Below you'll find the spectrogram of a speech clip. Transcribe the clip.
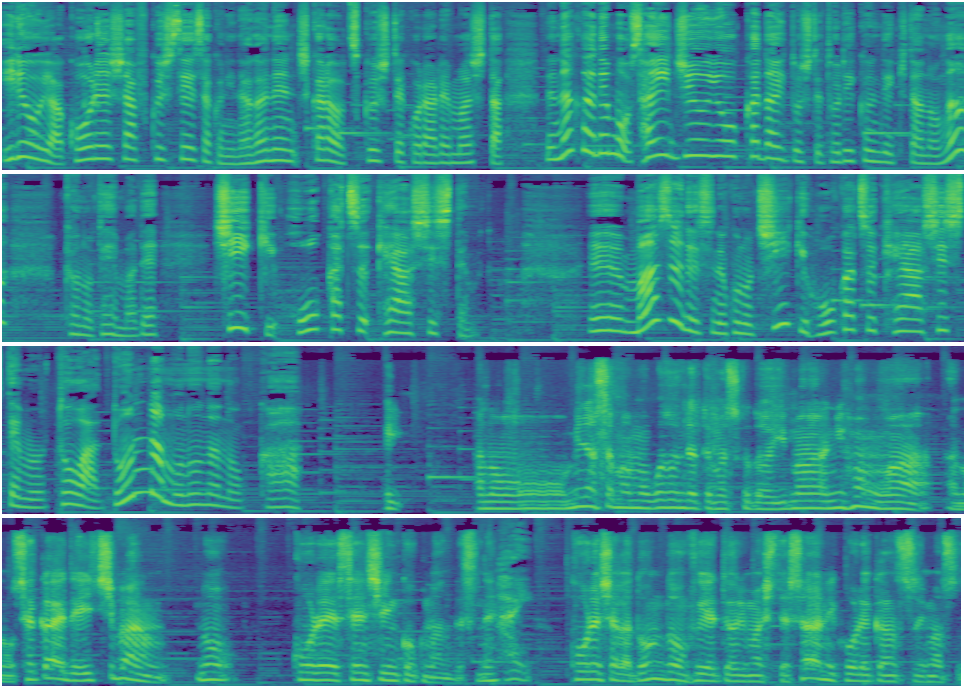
医療や高齢者福祉政策に長年力を尽くしてこられました。で中でも最重要課題として取り組んできたのが今日のテーマで地域包括ケアシステム。えー、まずですねこの地域包括ケアシステムとはどんなものなのか。はい。あのー、皆様もご存知だと思いますけど今日本はあの世界で一番の高齢先進国なんですね、はい、高齢者がどんどん増えておりましてさらに高齢化が進みます。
